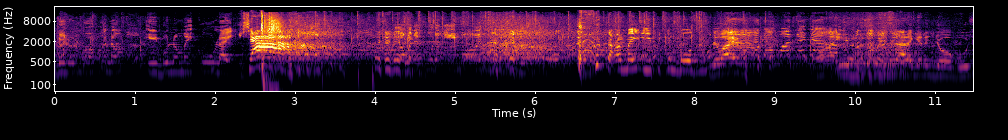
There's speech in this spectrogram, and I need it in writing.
bili mo ako ng ibon na may kulay. Isa! Ayoko ng kulang ibon. Saka may ipit yung boss mo. Di ba yung mga ibon na may nilalagyan ng jobus?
